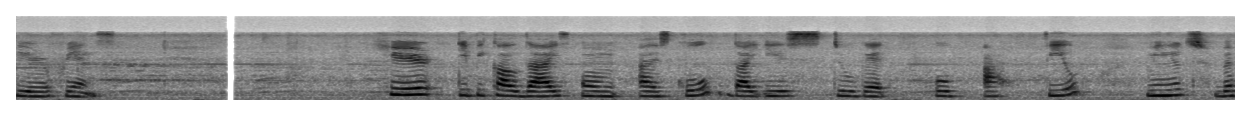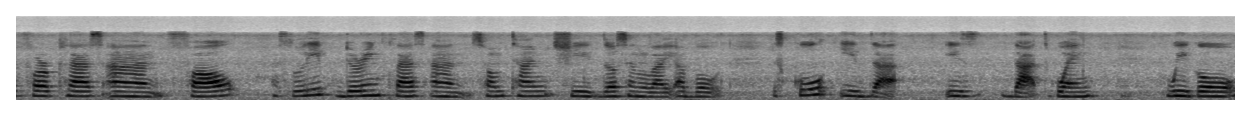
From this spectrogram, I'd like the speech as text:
her friends. Her typical day on a school day is to get up a few minutes before class and fall asleep during class and sometimes she doesn't like about school is that is that when we go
